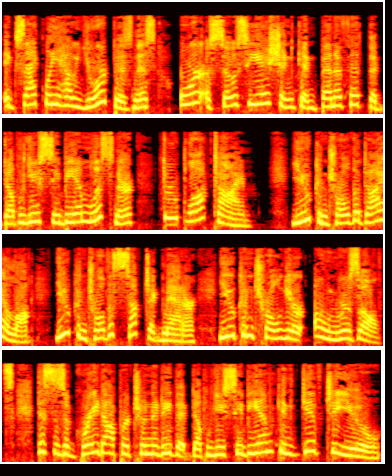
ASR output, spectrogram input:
exactly how your business or association can benefit the WCBM listener through block time. You control the dialogue. You control the subject matter. You control your own results. This is a great opportunity that WCBM can give to you.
